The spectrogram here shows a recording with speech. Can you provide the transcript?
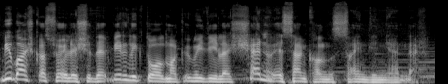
Bir başka söyleşi de birlikte olmak ümidiyle şen ve esen kalınız sayın dinleyenler.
